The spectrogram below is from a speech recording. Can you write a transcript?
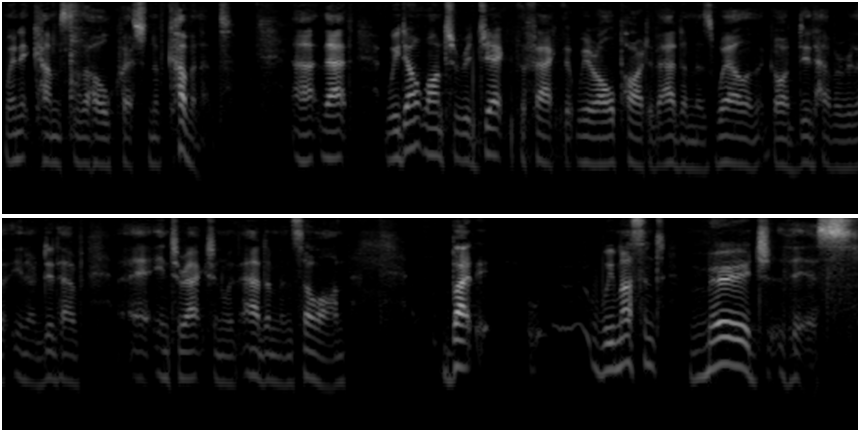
when it comes to the whole question of covenant. Uh, that we don't want to reject the fact that we're all part of Adam as well, and that God did have a you know did have uh, interaction with Adam and so on. But we mustn't merge this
